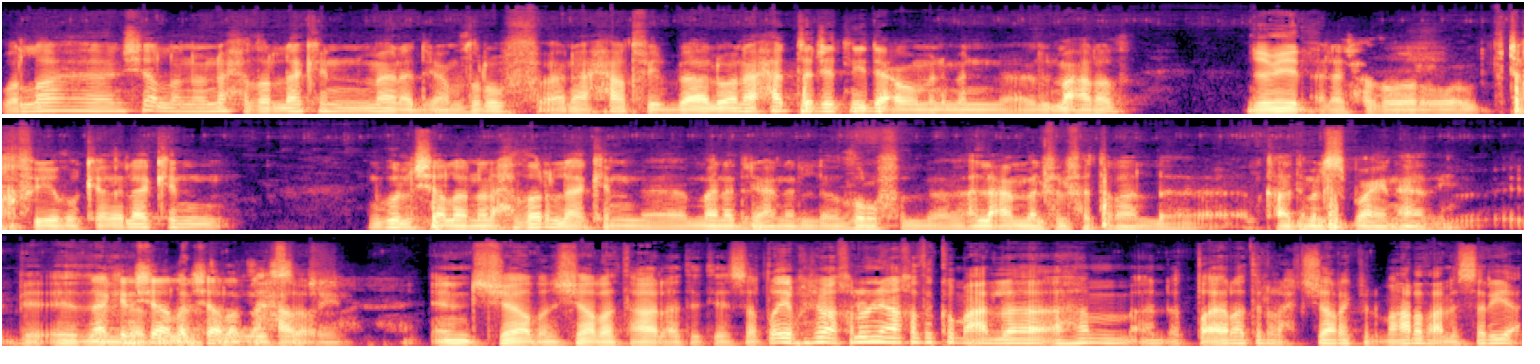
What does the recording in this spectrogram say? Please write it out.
والله إن شاء الله إنه نحضر لكن ما ندري عن ظروف. أنا حاط في البال وأنا حتى جتني دعوة من من المعرض جميل. على الحضور وتخفيض وكذا لكن نقول إن شاء الله إنه نحضر لكن ما ندري عن الظروف العمل في الفترة القادمة الأسبوعين هذه. لكن إن شاء الله إن شاء الله حاضرين. إن شاء الله إن شاء الله تعالى تتيسر. طيب خلوني أخذكم على أهم الطائرات اللي راح تشارك في المعرض على السريع.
